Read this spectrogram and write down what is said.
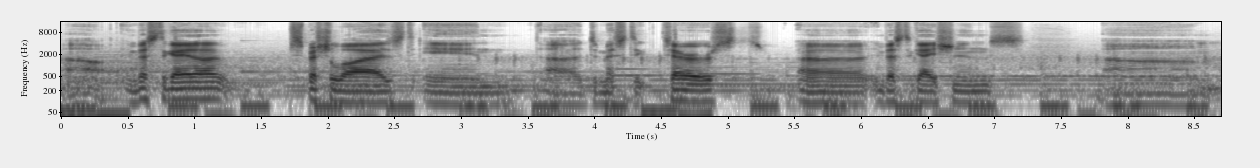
uh, investigator, specialised in uh, domestic terrorist investigations. Um,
